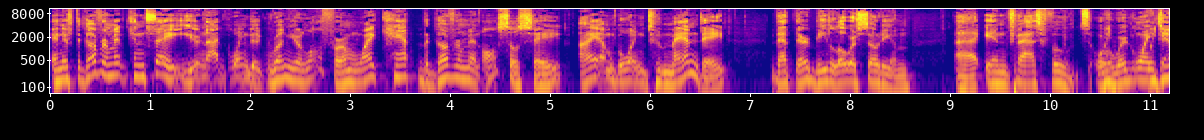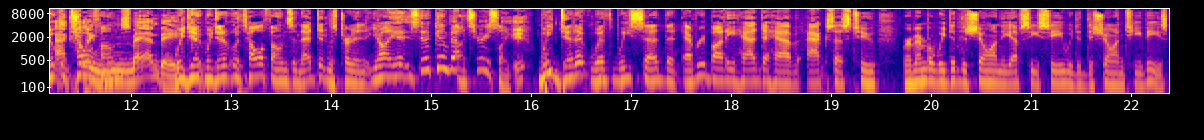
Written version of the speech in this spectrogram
And if the government can say you're not going to run your law firm, why can't the government also say I am going to mandate that there be lower sodium uh, in fast foods, or we, are going we to actually telephones. mandate. We did we did it with telephones, and that didn't turn into you know. Think about it, seriously. we did it with. We said that everybody had to have access to. Remember, we did the show on the FCC. We did the show on TVs.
